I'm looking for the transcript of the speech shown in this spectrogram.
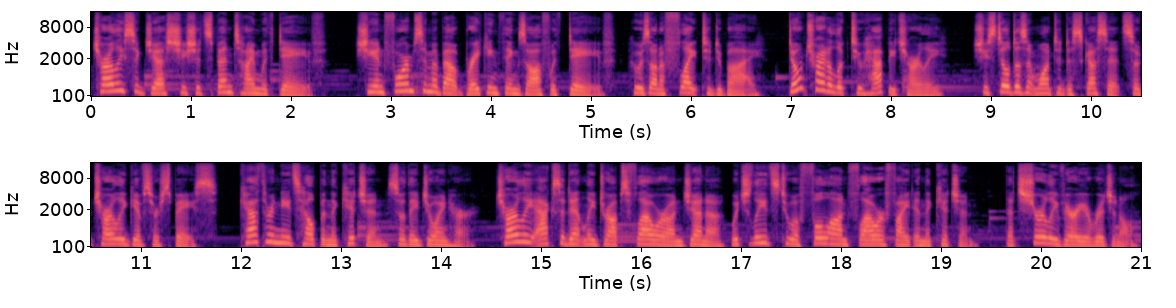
Charlie suggests she should spend time with Dave. She informs him about breaking things off with Dave, who is on a flight to Dubai. Don't try to look too happy, Charlie. She still doesn't want to discuss it, so Charlie gives her space. Catherine needs help in the kitchen, so they join her. Charlie accidentally drops flour on Jenna, which leads to a full on flour fight in the kitchen. That's surely very original.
